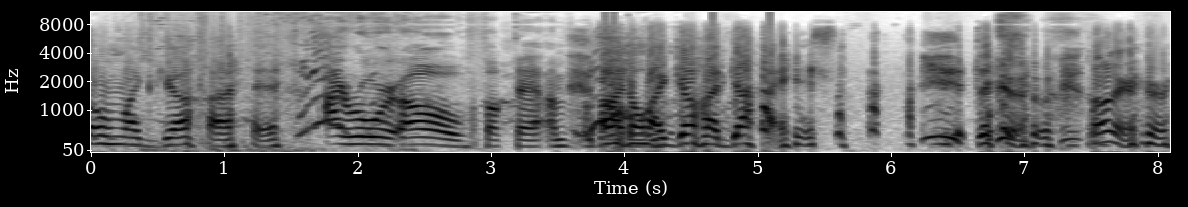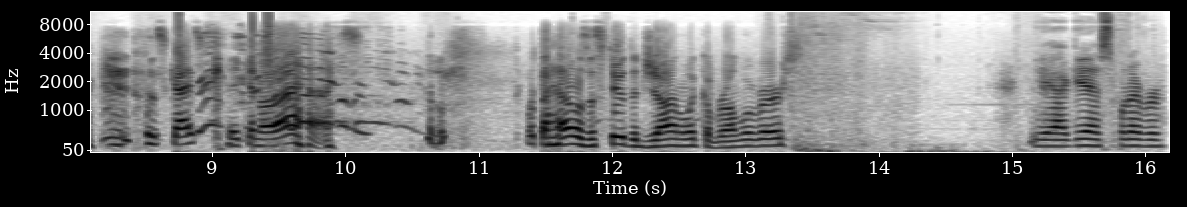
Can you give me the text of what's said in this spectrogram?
Oh my god. I roar. Oh, fuck that. I'm. I'm Oh my god, guys! Dude, Hunter, this guy's kicking our ass. What the hell is this dude, the John Wick of Rumbleverse? Yeah, I guess. Whatever.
